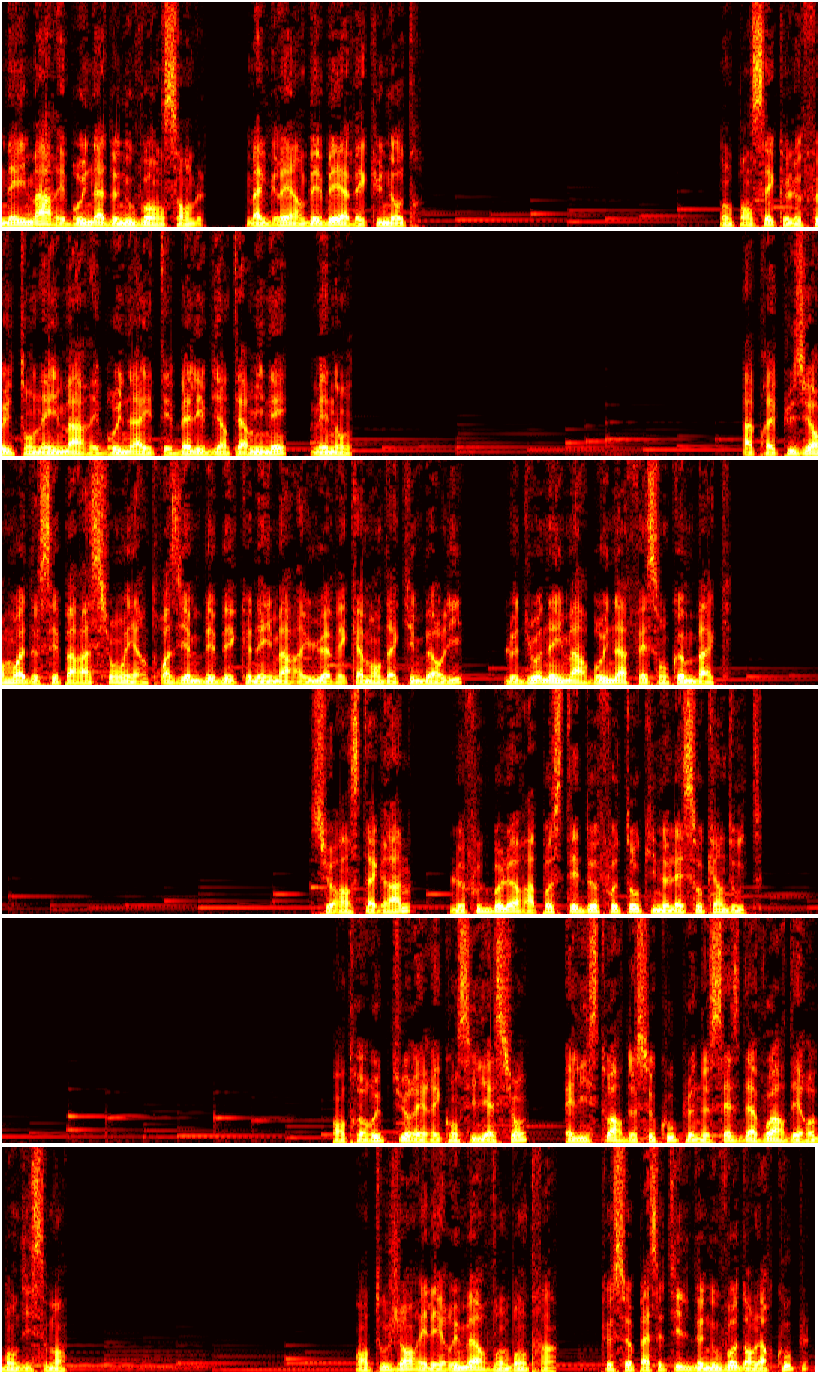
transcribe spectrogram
Neymar et Bruna de nouveau ensemble, malgré un bébé avec une autre. On pensait que le feuilleton Neymar et Bruna était bel et bien terminé, mais non. Après plusieurs mois de séparation et un troisième bébé que Neymar a eu avec Amanda Kimberly, le duo Neymar-Bruna fait son comeback. Sur Instagram, le footballeur a posté deux photos qui ne laissent aucun doute. Entre rupture et réconciliation, et l'histoire de ce couple ne cesse d'avoir des rebondissements. En tout genre et les rumeurs vont bon train. Que se passe-t-il de nouveau dans leur couple?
